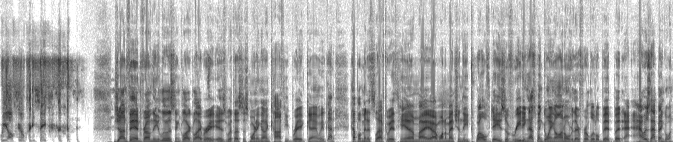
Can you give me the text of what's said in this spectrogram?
We all feel pretty safe here. John Finn from the Lewis and Clark Library is with us this morning on Coffee Break. And we've got a couple minutes left with him. I, I want to mention the 12 days of reading. That's been going on over there for a little bit, but how has that been going?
